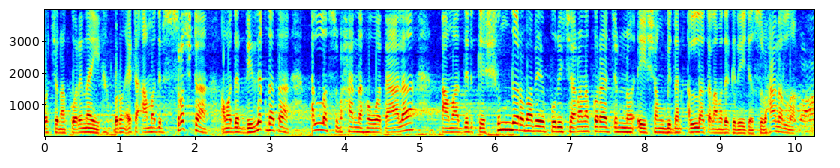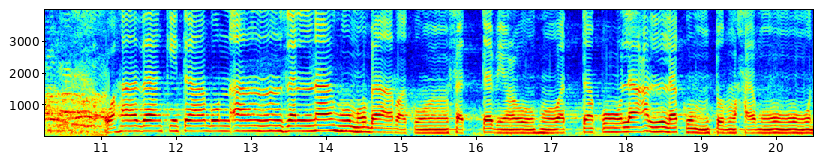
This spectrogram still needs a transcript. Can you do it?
রচনা করে নাই বরং এটা আমাদের স্রষ্টা আমাদের রিজাকদাতা আল্লাহ সুবহানাহ ওয়া তাআলা আমাদেরকে সুন্দরভাবে পরিচালনা করার জন্য এই সংবিধান আল্লাহ তাআলা আমাদেরকে দিয়েছেন সুবহানাল্লাহ وهذا كتاب أنزلناه مبارك فاتبعوه واتقوا لعلكم ترحمون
